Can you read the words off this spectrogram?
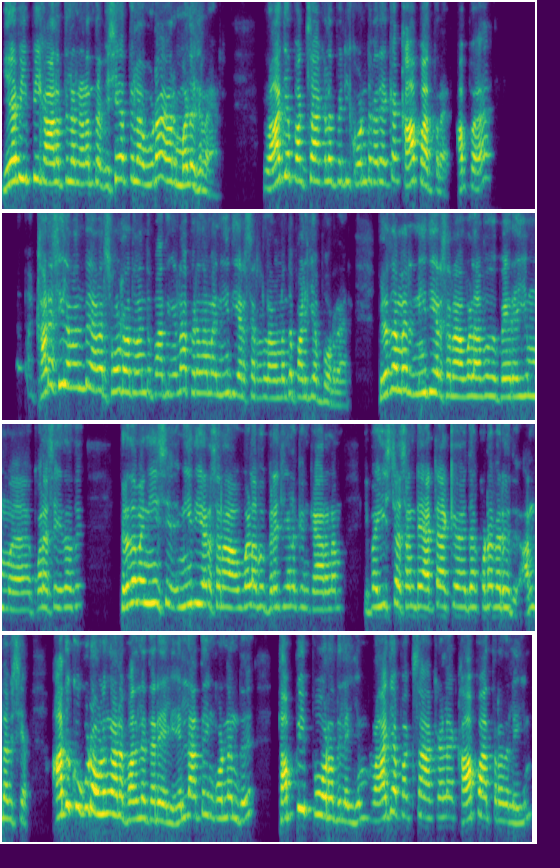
ஏபிபி காலத்துல நடந்த விஷயத்துல கூட அவர் மெழுகிறார். ராஜபக்சாக்களை பற்றி கொண்டு வரைக்க காப்பாத்துறார். அப்ப கடைசியில வந்து அவர் சொல்றது வந்து பாத்தீங்கன்னா பிரதமர் நீதியரசர்ல வந்து பழிக்க போடுறார். பிரதமர் நீதியரசர் அவ்வளவு பேரையும் கொலை செய்தது. பிரதமர் நீசி நீதியரசர் அவ்வளவு பிரச்சனைகளுக்கும் காரணம். இப்ப ஈஸ்டர் சண்டே அட்டாக் இதை கூட வருது அந்த விஷயம். அதுக்கு கூட ஒழுங்கான பதில தெரியல எல்லாத்தையும் கொண்டு வந்து தப்பி போறதுலையும் ராஜபக்சாக்களை காப்பாத்துறதுலையும்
